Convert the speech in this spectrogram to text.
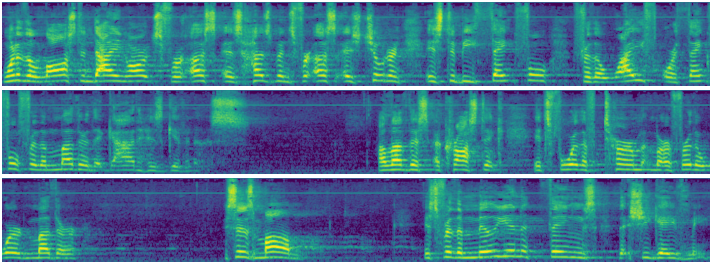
one of the lost and dying arts for us as husbands, for us as children, is to be thankful for the wife or thankful for the mother that God has given us. I love this acrostic. It's for the term or for the word mother. It says, Mom, it's for the million things that she gave me.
